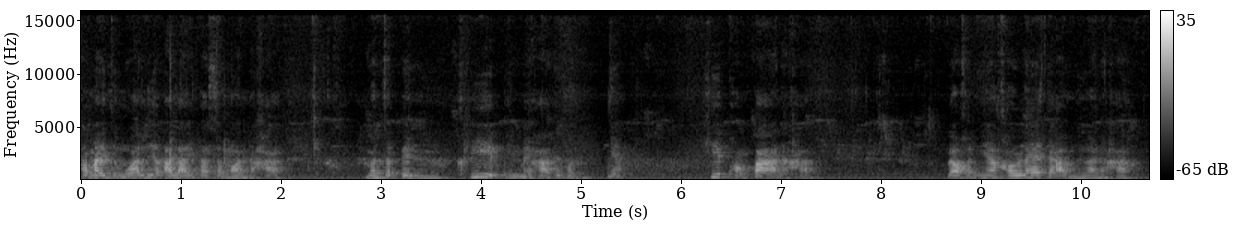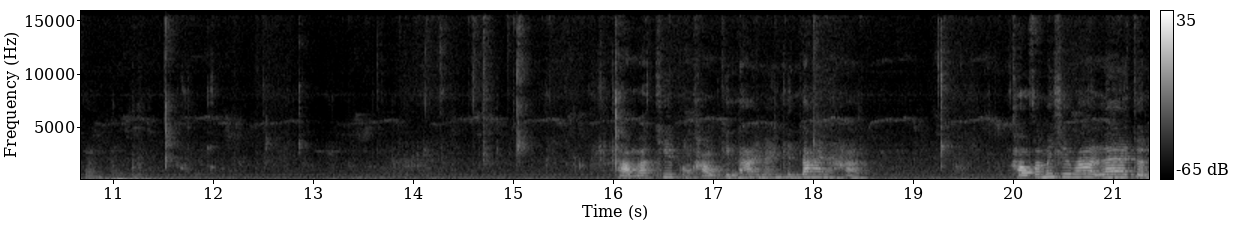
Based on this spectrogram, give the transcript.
ทำไมถึงว่าเรียกอะไหล่ปลาแซลมอนนะคะ มันจะเป็นครีบเห็นไหมคะทุกคนเนี่ยครีบของปลานะคะ แล้วคันนี้เขาแล่แต่เอาเนื้อนะคะถามว่าคีบของเขากินได้ไหมกินได้นะคะ เขาก็ไม่ใช่ว่าแล่จน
